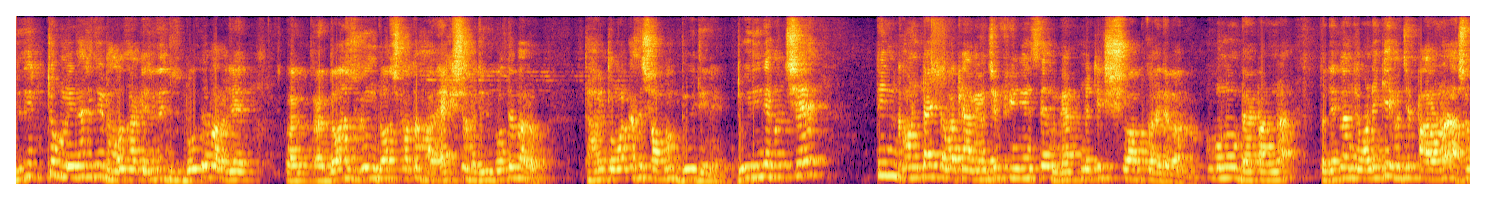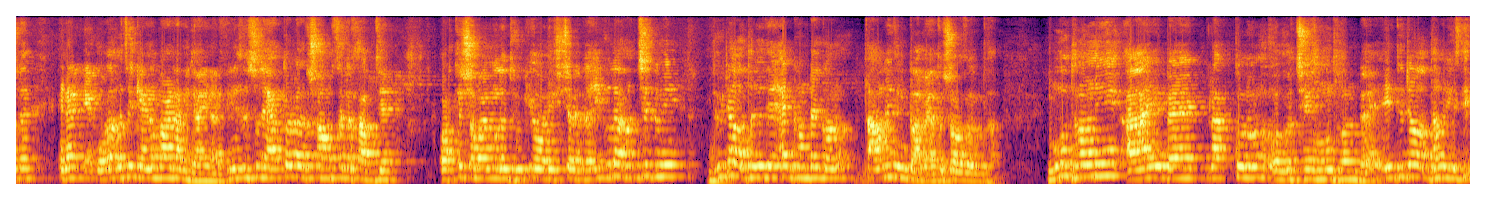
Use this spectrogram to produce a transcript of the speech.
যদি একটু মেধা যদি ভালো থাকে, যদি বলতে পারো যে দশ গুণ দশ কত হয়, একশো হয়, যদি বলতে পারো, তাহলে তোমার কাছে সম্ভব দুই দিনে। দুই দিনে হচ্ছে তিন ঘন্টায় তোমাকে আমি হচ্ছে ফিনান্সের ম্যাথমেটিক্স সব করাতে পারব কোনো ব্যাপার না। তো দেখলাম যে অনেকেই হচ্ছে পারো না। আসলে এটা ওরা হচ্ছে কেন পারে আমি জানি না। ফিনান্স আসলে এতটা একটা সাবজেক্ট অর্থের সময় মূল্য ঝুঁকি, অনিশ্চয়তা, এগুলো হচ্ছে তুমি দুইটা অধ্যায় যদি এক ঘন্টায় করো তাহলে তুমি পাবে। এত সহজ অধ্যায়। মূলধনী, আয়, ব্যয়, প্রাক্কলন ও হচ্ছে মূলধন, ব্যয়, এই দুটো অধ্যায় ইজি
